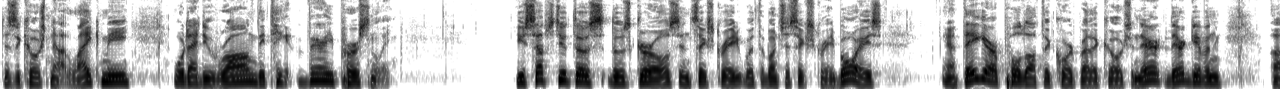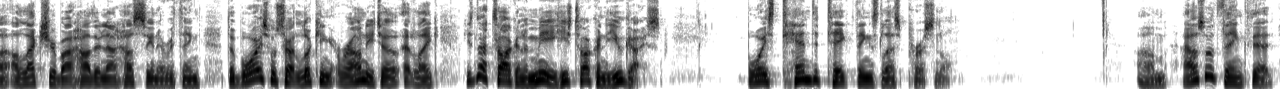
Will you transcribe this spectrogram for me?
Does the coach not like me? What did I do wrong? They take it very personally. You substitute those those girls in sixth grade with a bunch of sixth grade boys, and they are pulled off the court by the coach and they're they're given uh, a lecture about how they're not hustling and everything, the boys will start looking around each other at like he's not talking to me, he's talking to you guys. Boys tend to take things less personal. Um, I also think that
